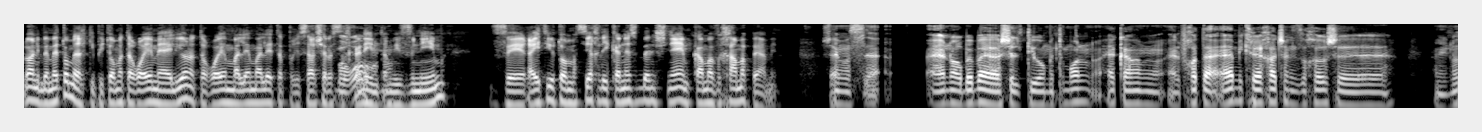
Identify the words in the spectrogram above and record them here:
לא, אני באמת אומר, כי פתאום אתה רואה מהעליון, אתה רואה מלא מלא את הפריסה של השחקנים, את. המבנים, וראיתי אותו מצליח להיכנס בין שניהם כמה וכמה פעמים. היה לנו הרבה בעיה של תיאום אתמול, היה כמה, לפחות היה מקרה אחד שאני זוכר ש... אני לא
